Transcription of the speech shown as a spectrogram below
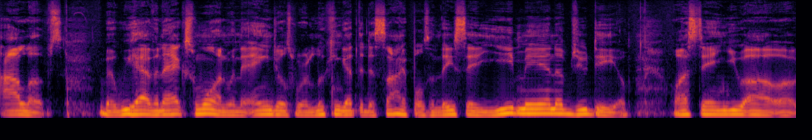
Olives. But we have in Acts 1 when the angels were looking at the disciples and they said, Ye men of Judea, why stand you uh,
